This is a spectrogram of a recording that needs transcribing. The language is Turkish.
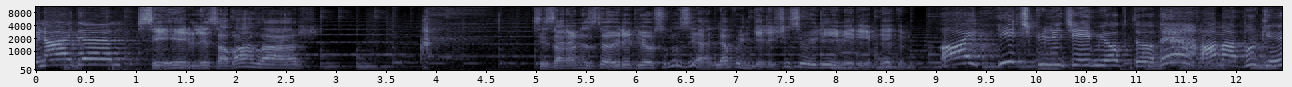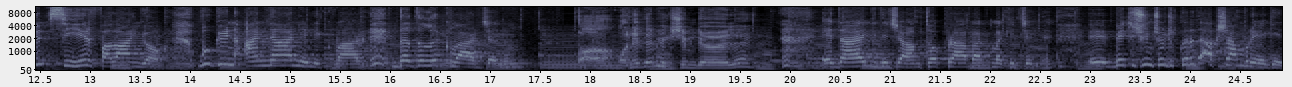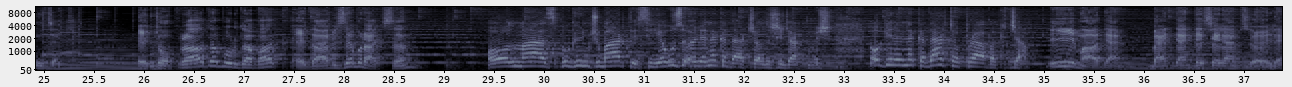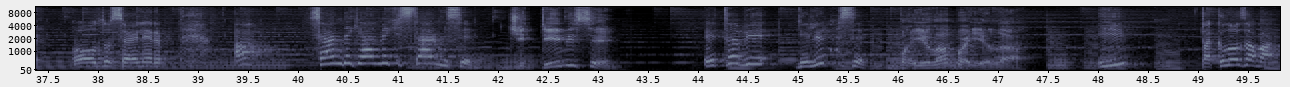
Günaydın. Sihirli sabahlar. Siz aranızda öyle diyorsunuz ya, lafın gelişi söyleyivereyim dedim. Ay hiç güleceğim yoktu. Ama bugün sihir falan yok. Bugün anneannelik var, dadılık var canım. Aa, o ne demek şimdi öyle? Eda'ya gideceğim toprağa bakmak için. Ee, Betüş'ün çocukları da akşam buraya gelecek. E toprağı da burada bak, Eda bize bıraksın. Olmaz. Bugün cumartesi. Yavuz öğlene kadar çalışacakmış. O gelene kadar toprağa bakacağım. İyi madem, benden de selam söyle. Oldu söylerim. Ah, sen de gelmek ister misin? Ciddi misin? E tabi. Gelir misin? Bayıla bayıla. İyi. Takıl o zaman.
